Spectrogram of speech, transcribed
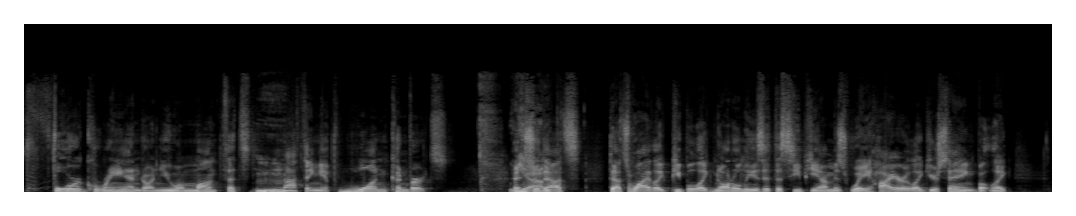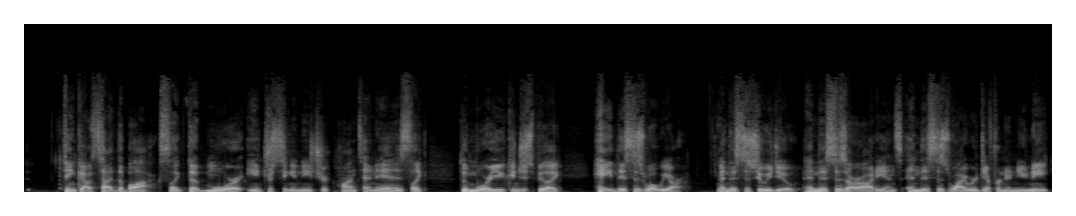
four grand on you a month, that's mm-hmm. nothing if one converts. And so that's that's why like people like not only is it the CPM is way higher, like you're saying, but like think outside the box. Like the more interesting and niche your content is, like the more you can just be like, hey, this is what we are. And this is who we do. And this is our audience. And this is why we're different and unique.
